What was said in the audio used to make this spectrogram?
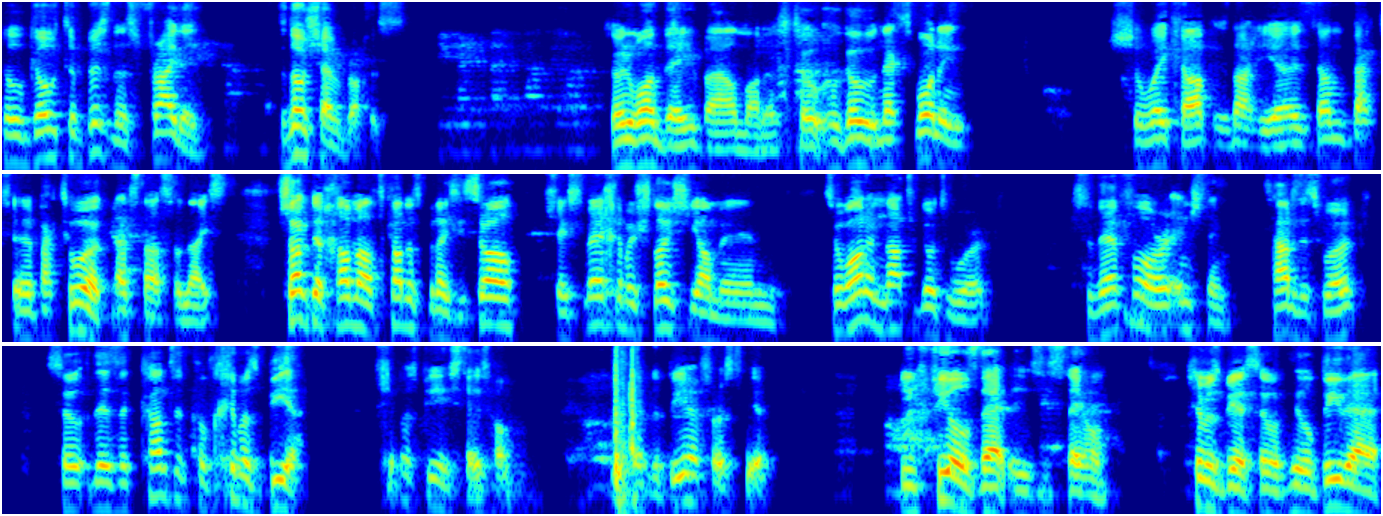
he'll go to business Friday. There's no Shabbat brachas. It's only one day by Almana. So he'll go next morning. She'll wake up. He's not here. He's gone back to back to work. That's not so nice. So we want him not to go to work. So therefore, interesting. So how does this work? So there's a concept called chibas beer. Chibas beer, he stays home. You have the beer, first beer. He feels that he should stay home. Chibas beer. So he'll be there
